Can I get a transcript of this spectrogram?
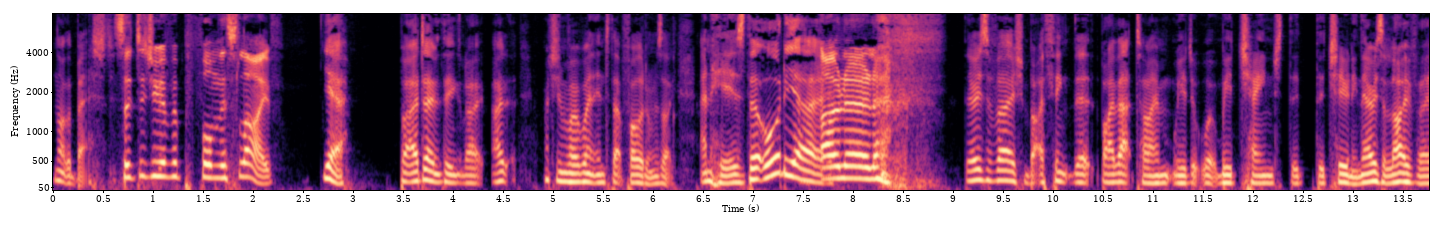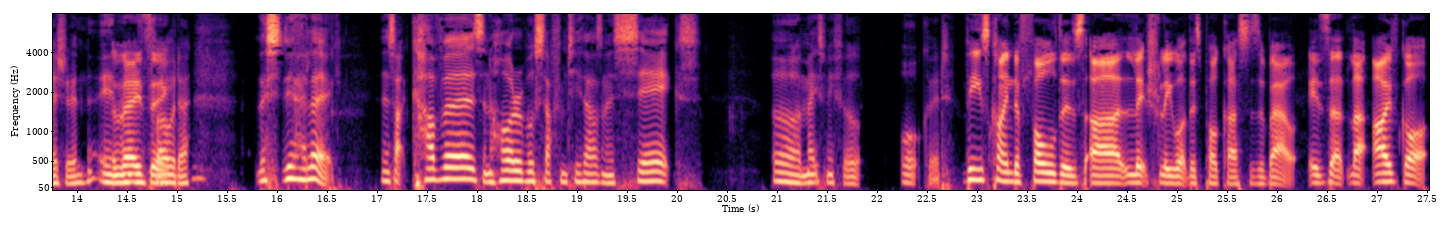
not the best. So did you ever perform this live? Yeah, but I don't think like I imagine if I went into that folder and was like, and here's the audio. Oh no no. There is a version, but I think that by that time we'd we'd changed the, the tuning. There is a live version in Amazing. the folder. This yeah, look. There's like covers and horrible stuff from 2006. Oh, it makes me feel awkward. These kind of folders are literally what this podcast is about. Is that like I've got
